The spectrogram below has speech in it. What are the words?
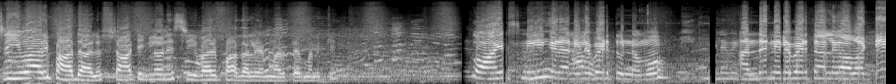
శ్రీవారి పాదాలు స్టార్టింగ్లోనే శ్రీవారి పాదాలు కనబడతాయి మనకి. కాయిన్స్ని ఇక్కడ నిలబెడుతున్నాము. అందరు నిలబెడతారు కాబట్టి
